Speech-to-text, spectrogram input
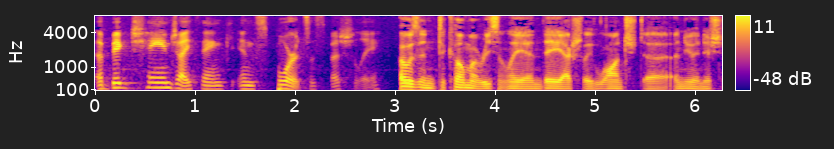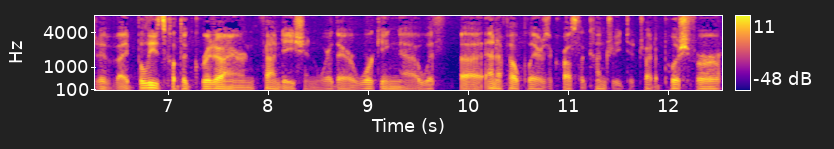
a big change, I think, in sports especially. I was in Tacoma recently, and they actually launched uh, a new initiative. I believe it's called the Gridiron Foundation, where they're working uh, with uh, NFL players across the country to try to push for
